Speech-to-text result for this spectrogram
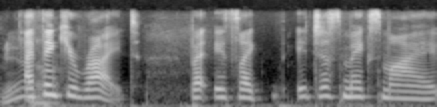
yeah. I think you're right, but it's like it just makes my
